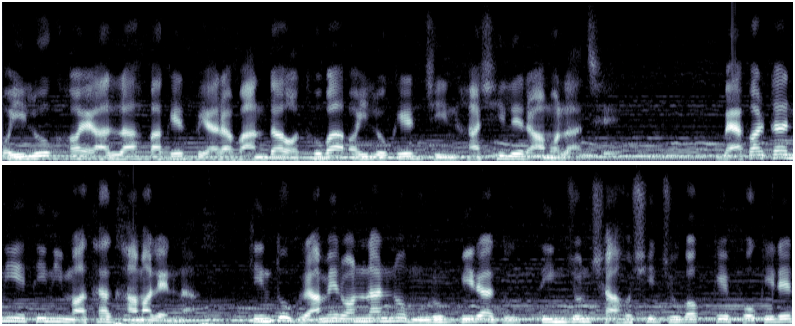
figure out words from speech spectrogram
ওই লোক হয় আল্লাহ পাকের পেয়ারা বান্দা অথবা ওই লোকের জিন হাসিলের আমল আছে। ব্যাপারটা নিয়ে তিনি মাথা ঘামালেন না। কিন্তু গ্রামের অন্যান্য মুরব্বীরা দু তিনজন সাহসী যুবককে ফকিরের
